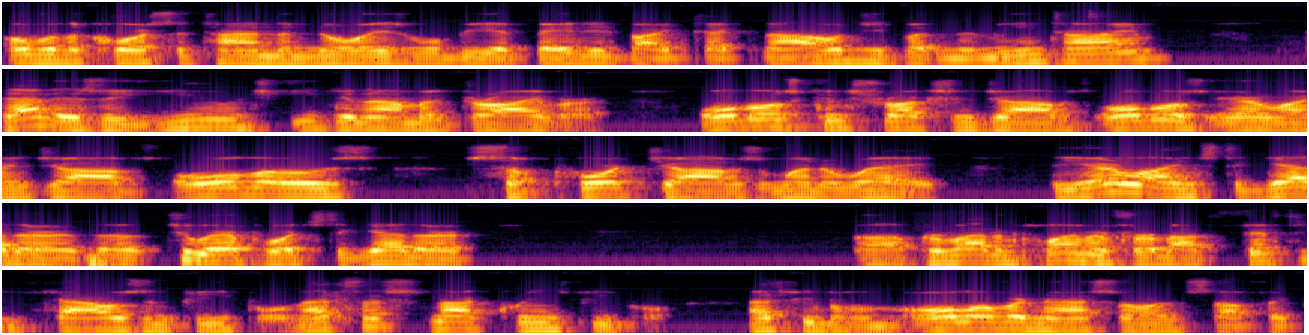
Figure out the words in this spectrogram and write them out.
over the course of time, the noise will be abated by technology. But in the meantime, that is a huge economic driver. All those construction jobs, all those airline jobs, all those support jobs went away. The airlines together, the two airports together, uh, provide employment for about 50,000 people. That's, that's not Queens people. That's people from all over Nassau and Suffolk.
